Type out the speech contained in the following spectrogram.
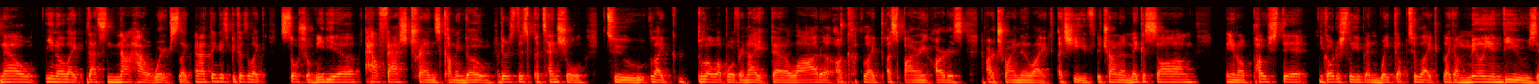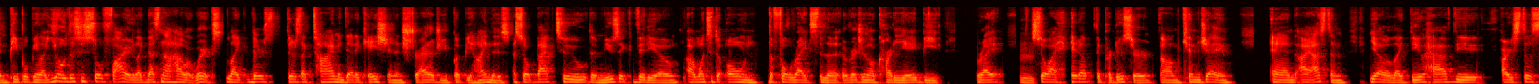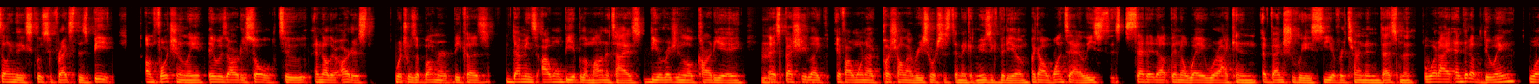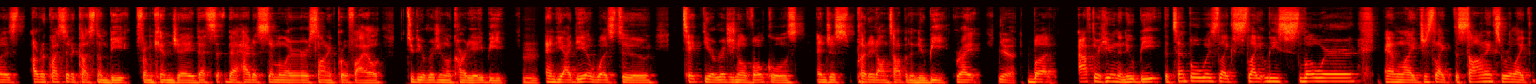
Now, you know, like that's not how it works. Like, and I think it's because of like social media, how fast trends come and go. There's this potential to like blow up overnight that a lot of uh, like aspiring artists are trying to like achieve. They're trying to make a song, you know, post it, you go to sleep and wake up to like like a million views and people being like, yo, this is so fire. Like that's not how it works. Like there's there's like time and dedication and strategy put behind this. So back to the music video, I wanted to own the full rights to the original Cartier beat, right? Mm. So I hit up the producer, um, Kim J, and I asked him, yo, like, do you have the are you still selling the exclusive rights to this beat? Unfortunately, it was already sold to another artist which was a bummer because that means I won't be able to monetize the original Cartier, Mhm. especially like if I want to push all my resources to make a music video. Like I want to at least set it up in a way where I can eventually see a return on investment. What I ended up doing was I requested a custom beat from Kim J that's that had a similar sonic profile to the original Cartier beat. Mhm. And the idea was to take the original vocals and just put it on top of the new beat, right? Yeah. But after hearing the new beat, the tempo was like slightly slower and like just like the sonics were like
